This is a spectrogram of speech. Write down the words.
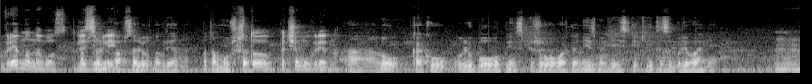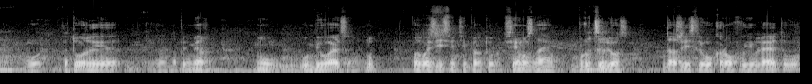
вредно навоз для Абсолю- земли? Абсолютно вредно. Потому что, Что, почему вредно? а, ну, как у, у любого, в принципе, живого организма, есть какие-то заболевания, М, вот, которые, э, например, ну, убиваются ну, под воздействием температуры. Все мы знаем бруцеллез. Даже если у коров выявляют его,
